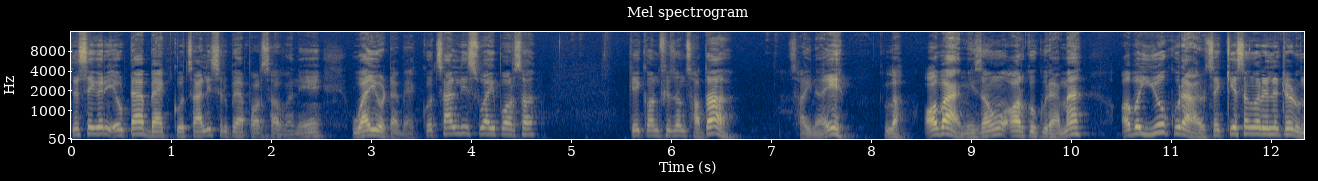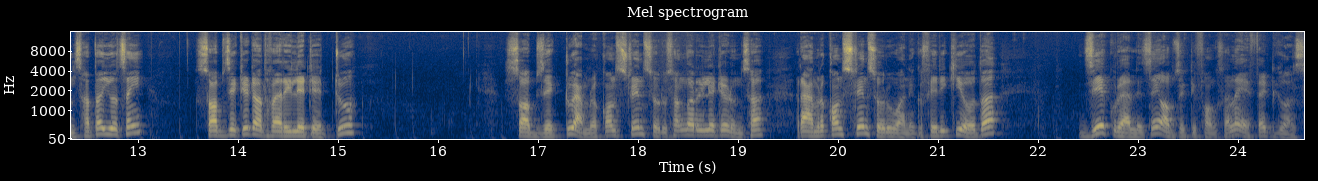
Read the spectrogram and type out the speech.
त्यसै गरी एउटा ब्यागको चालिस रुपियाँ पर्छ भने वाइवटा ब्यागको चालिस वाइ पर्छ। केही कन्फ्युजन छ त? छैन है ल अब हामी जाउँ अर्को कुरामा। अब यो कुराहरू चाहिँ केसँग रिलेटेड हुन्छ त? यो चाहिँ सब्जेक्टेड अथवा रिलेटेड टु सब्जेक्ट टु हाम्रो कन्सटेन्ट्सहरूसँग रिलेटेड हुन्छ। र हाम्रो कन्सटेन्ट्सहरू भनेको फेरि के हो त? जे कुराले चाहिँ अब्जेक्टिभ फङ्सनलाई एफेक्ट गर्छ।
